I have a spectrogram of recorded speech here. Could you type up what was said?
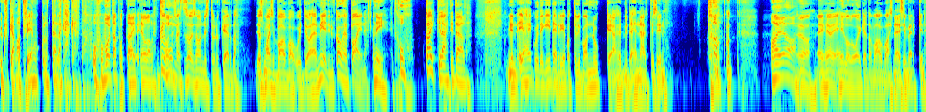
yksikään lapsi ei hukkunut tälläkään kertaa. Huh, voi taputtaa itse olalle. Kyllä mun Onnist- mielestä se olisi onnistunut kerta, jos mä olisin vauva-uitiohjaaja. Mietin nyt kauhean paine. Niin, että huh, kaikki lähti täältä. Niin, ja he kuitenkin itse riepotteli vaan nukkeja, että miten he näytti siinä. Mut, mut, Ai jaa. joo, ei he, heillä ollut oikeita vauvaa sinne esimerkkinä.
